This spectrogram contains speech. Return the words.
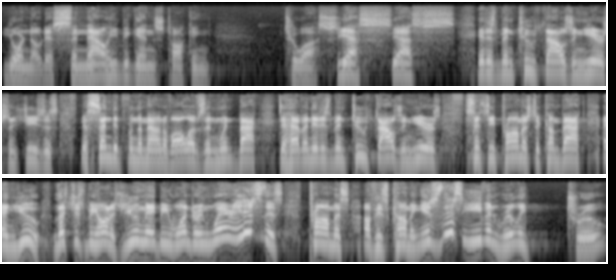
your notice. And now he begins talking to us. Yes, yes, it has been 2,000 years since Jesus ascended from the Mount of Olives and went back to heaven. It has been 2,000 years since he promised to come back. And you, let's just be honest, you may be wondering where is this promise of his coming? Is this even really true?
